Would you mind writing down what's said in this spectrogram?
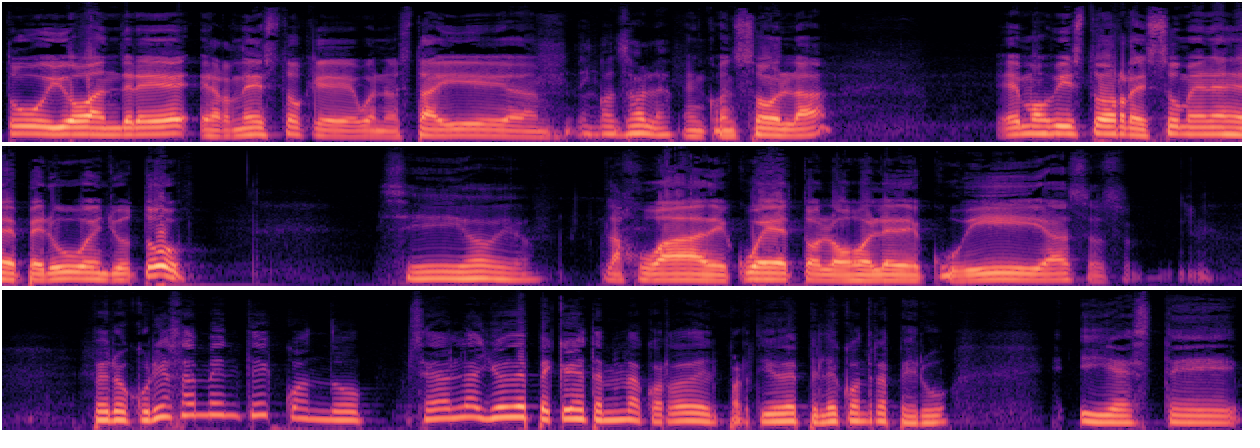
tú, yo, André, Ernesto, que, bueno, está ahí... eh, en consola. en consola, hemos visto resúmenes de Perú en YouTube. Sí, obvio. La jugada de Cueto, los goles de Cubillas. o sea, Pero curiosamente, cuando se habla, yo de pequeño también me acuerdo del partido de Pelé contra Perú. Y este,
